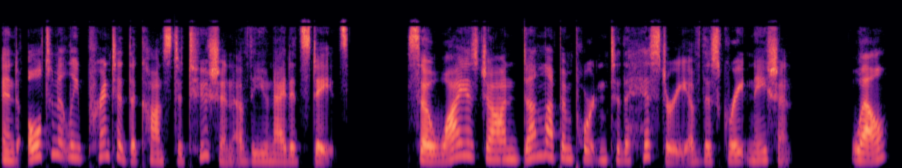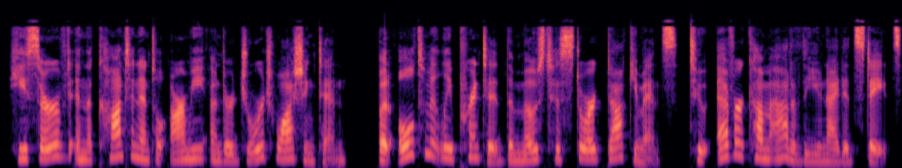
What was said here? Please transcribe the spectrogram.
and ultimately printed the Constitution of the United States. So, why is John Dunlap important to the history of this great nation? Well, he served in the Continental Army under George Washington, but ultimately printed the most historic documents to ever come out of the United States.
